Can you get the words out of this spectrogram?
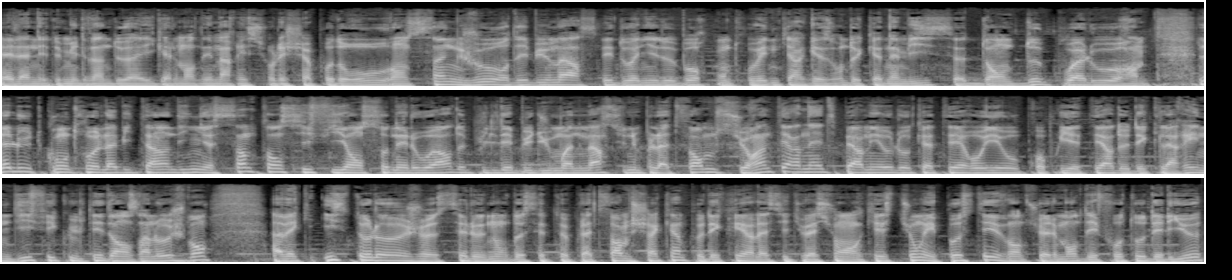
Et l'année 2022 a également démarré sur les chapeaux de roue. En cinq jours, début mars, les douaniers de Bourg ont trouvé une cargaison de cannabis dans deux poids lourds. La lutte contre l'habitat indigne s'intensifie en loire depuis le début du mois de mars, une plateforme sur Internet permet aux locataires et aux propriétaires de déclarer une difficulté dans un logement. Avec Histologe, c'est le nom de cette plateforme. Chacun peut décrire la situation en question et poster éventuellement des photos des lieux.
